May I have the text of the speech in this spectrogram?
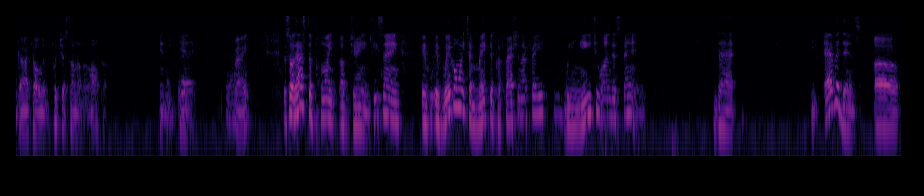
God told him, Put your son on the altar. And he did. right. Wow. right? So that's the point of James. He's saying if if we're going to make the profession of faith, Mm-hmm. we need to understand that the evidence of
